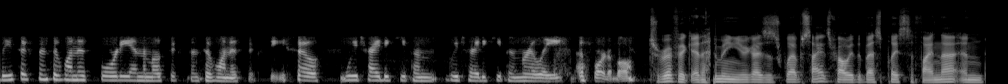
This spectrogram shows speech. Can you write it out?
least expensive one is forty, and the most expensive one is sixty. So we try to keep them. We try to keep them really affordable. Terrific. And I mean, your guys' website is probably the best place to find that. And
